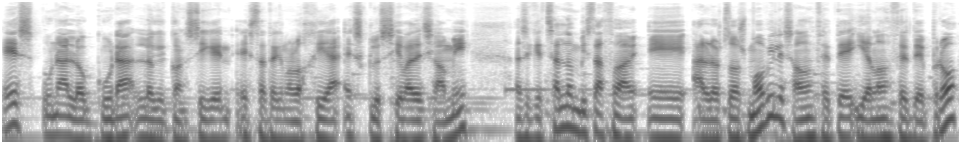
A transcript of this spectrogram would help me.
Es una locura lo que consiguen esta tecnología exclusiva de Xiaomi. Así que echadle un vistazo a, eh, los dos móviles, al 11T y al 11T Pro,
